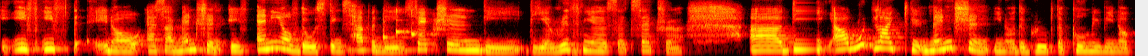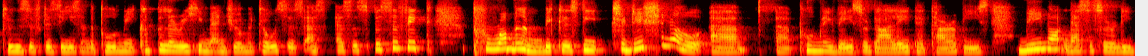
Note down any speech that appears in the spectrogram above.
if if you know as i mentioned if any of those things happen the infection the the arrhythmias etc uh, the i would like to mention you know the group the pulmonary veno-occlusive disease and the pulmonary capillary hemangiomatosis as as a specific problem because the traditional um, uh, pulmonary vasodilator therapies may not necessarily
